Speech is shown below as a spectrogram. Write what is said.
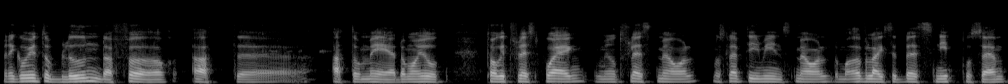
Men det går ju inte att blunda för att, eh, att de är, de har gjort, tagit flest poäng, de har gjort flest mål, de har släppt in minst mål, de har överlägset bäst snittprocent.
